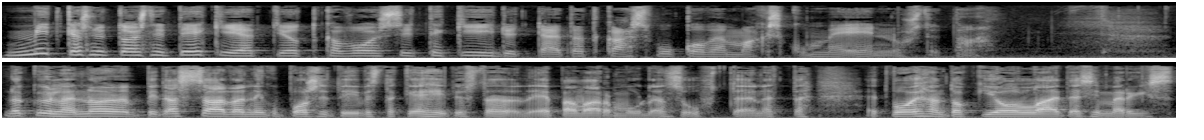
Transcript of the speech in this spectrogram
Mitkä nyt olisi ne tekijät, jotka voisivat sitten kiihdyttää tätä kasvua kovemmaksi kuin me ennustetaan? No kyllähän noin pitäisi saada niin kuin positiivista kehitystä epävarmuuden suhteen, että, että voihan toki olla, että esimerkiksi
